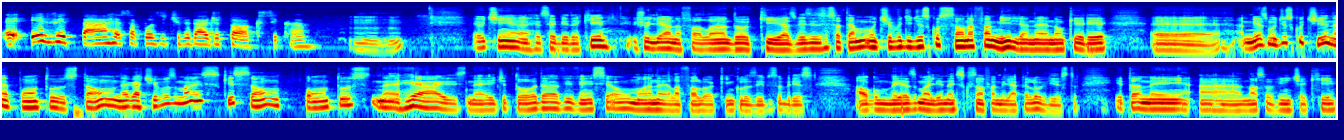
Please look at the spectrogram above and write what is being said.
é, evitar essa positividade tóxica. Uhum. Eu tinha recebido aqui Juliana falando que às vezes isso é até motivo de discussão na família, né? Não querer é, mesmo discutir né, pontos tão negativos, mas que são pontos né, reais né, de toda a vivência humana. Ela falou aqui, inclusive, sobre isso. Algo mesmo ali na discussão familiar, pelo visto. E também a nossa ouvinte aqui,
